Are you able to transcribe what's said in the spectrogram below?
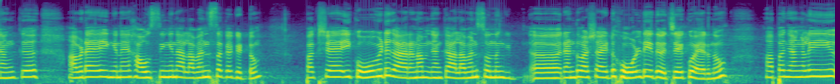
ഞങ്ങൾക്ക് അവിടെ ഇങ്ങനെ ഹൗസിങ്ങിന് അലവൻസ് ഒക്കെ കിട്ടും. പക്ഷേ ഈ കോവിഡ് കാരണം ഞങ്ങൾക്ക് അലവൻസ് ഒന്നും രണ്ട് വർഷമായിട്ട് ഹോൾഡ് ചെയ്ത് വെച്ചേക്കുമായിരുന്നു അപ്പം ഞങ്ങൾ ഈ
